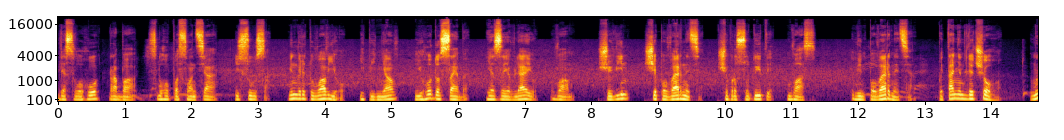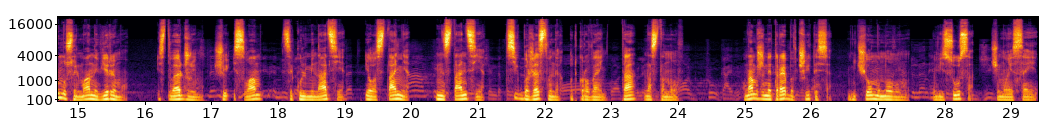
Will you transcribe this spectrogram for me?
для свого раба, свого посланця Ісуса. Він врятував його і підняв його до себе. Я заявляю вам, що він ще повернеться, щоб розсудити вас. Він повернеться. Питання для чого? Ми, мусульмани, віримо і стверджуємо, що іслам це кульмінація і остання інстанція всіх божественних откровень та настанов. Нам же не треба вчитися нічому новому в Ісуса чи Моїсея,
